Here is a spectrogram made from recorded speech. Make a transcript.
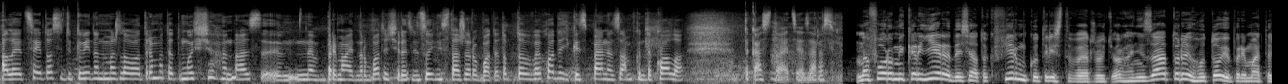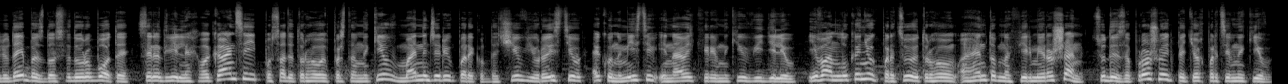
але цей досвід відповідно неможливо отримати, тому що нас е, не приймають на роботу через відсутність стажу роботи. Тобто виходить якесь певне замкнуте коло. Така ситуація зараз. На форумі кар'єри десяток фірм, котрі стверджують організатори, готові приймати людей без досвіду роботи. Серед вільних вакансій посади торгових представників, менеджерів, перекладачів, юристів, економістів і навіть керівників відділів. Іван Луканюк працює торговим агентом на фірмі Рошен. Сюди запрошують п'ятьох працівників,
